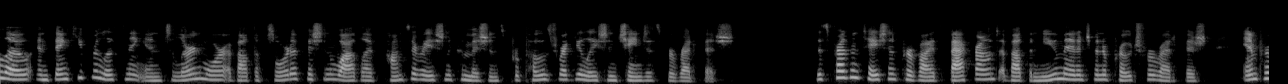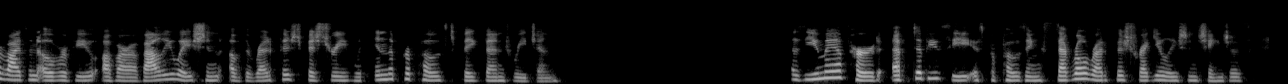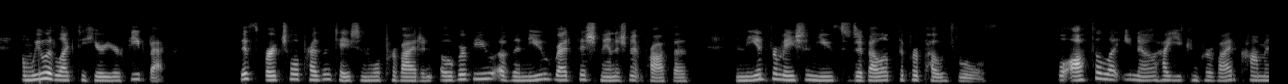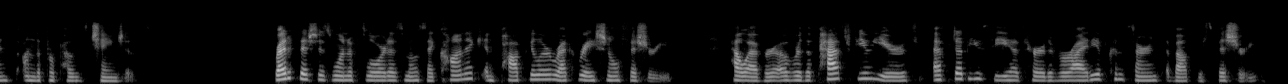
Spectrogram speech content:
Hello, and thank you for listening in to learn more about the Florida Fish and Wildlife Conservation Commission's proposed regulation changes for redfish. This presentation provides background about the new management approach for redfish and provides an overview of our evaluation of the redfish fishery within the proposed Big Bend region. As you may have heard, FWC is proposing several redfish regulation changes, and we would like to hear your feedback. This virtual presentation will provide an overview of the new redfish management process and the information used to develop the proposed rules. We'll also let you know how you can provide comments on the proposed changes. Redfish is one of Florida's most iconic and popular recreational fisheries. However, over the past few years, FWC has heard a variety of concerns about this fishery.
